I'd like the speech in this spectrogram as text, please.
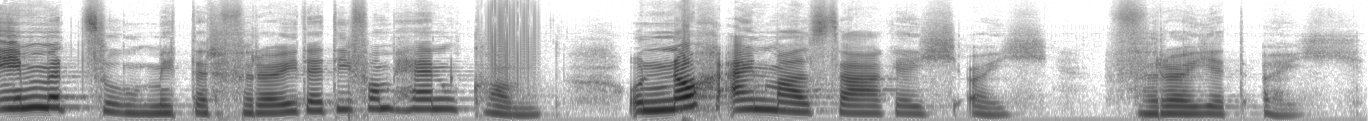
immerzu mit der Freude, die vom Herrn kommt. Und noch einmal sage ich euch, freut euch.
